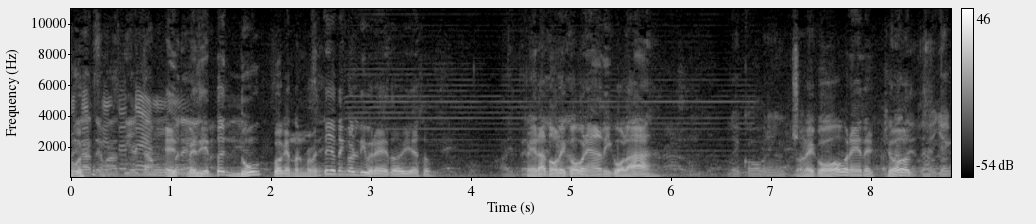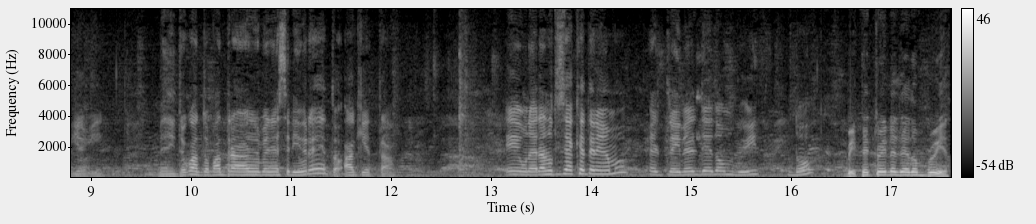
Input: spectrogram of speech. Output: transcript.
Pues- Eh, me siento en nu, porque normalmente yo tengo el libreto y eso. Mira, no le cobren a Nicolás. No le cobren el No shot. le cobren el shot. Yo aquí, aquí. Bendito, ¿cuánto para entrar en ese libreto? Aquí está. Eh, una de las noticias que tenemos, el trailer de Don't Breathe 2. ¿Viste el trailer de Don't Breathe?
